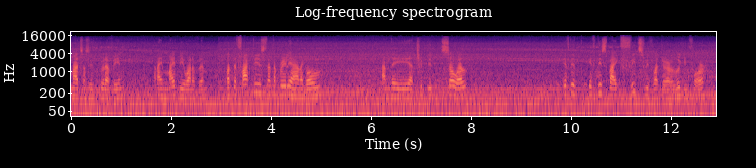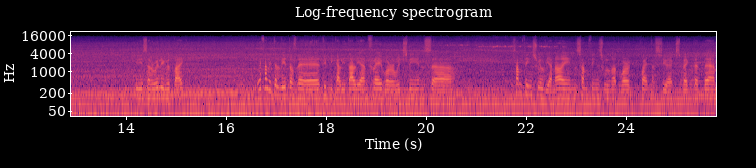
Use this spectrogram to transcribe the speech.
much as it could have been and I might be one of them. But the fact is that Aprilia had a goal and they achieved it so well. If, the, if this bike fits with what you're looking for it is a really good bike with a little bit of the typical Italian flavor which means uh, some things will be annoying some things will not work quite as you expected them.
